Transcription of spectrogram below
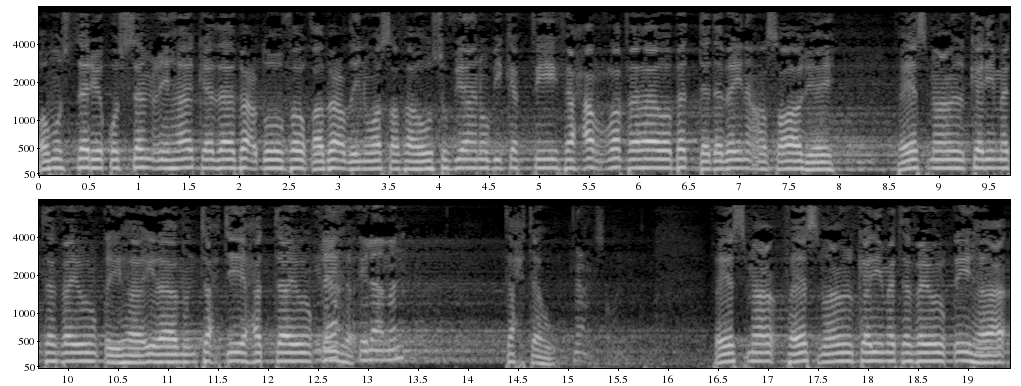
ومسترق السمع هكذا بعضه فوق بعض وصفه سفيان بكفه فحرفها وبدد بين أصابعه فيسمع الكلمة فيلقيها إلى من تحته حتى يلقيها. إلى من؟ تحته. نعم. فيسمع, فيسمع الكلمة فيلقيها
